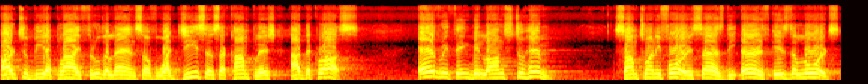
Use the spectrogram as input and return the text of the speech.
are to be applied through the lens of what Jesus accomplished at the cross. Everything belongs to him. Psalm 24, it says, The earth is the Lord's,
